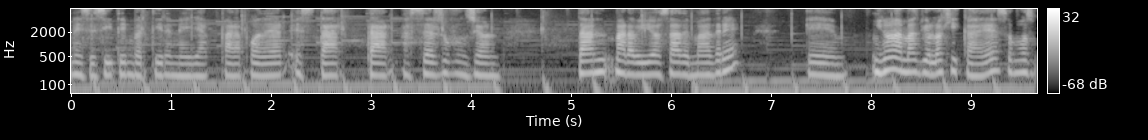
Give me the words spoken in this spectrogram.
necesita invertir en ella para poder estar, dar, hacer su función tan maravillosa de madre, eh, y no nada más biológica, somos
